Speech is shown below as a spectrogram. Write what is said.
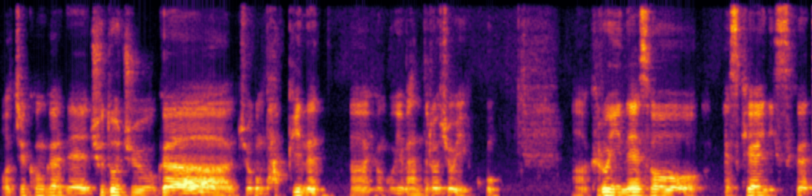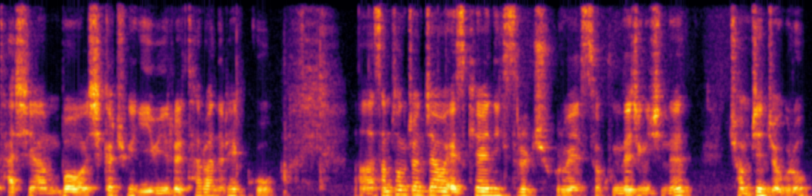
어쨌건 간에 주도주가 조금 바뀌는 아, 형국이 만들어져 있고 아, 그로 인해서 SK 하이닉스가 다시 한번 시가총액 2위를 탈환을 했고 아, 삼성전자와 SK 하이닉스를 축으로 해서 국내 증시는 점진적으로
